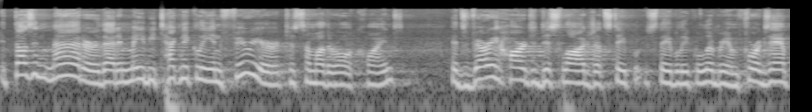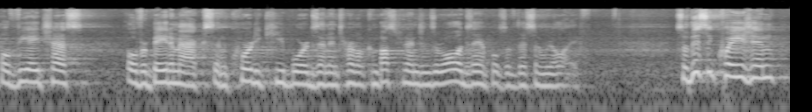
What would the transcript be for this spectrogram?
it doesn't matter that it may be technically inferior to some other altcoins it's very hard to dislodge that stable, equilibrium. For example, VHS over Betamax and QWERTY keyboards and internal combustion engines are all examples of this in real life. So this equation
